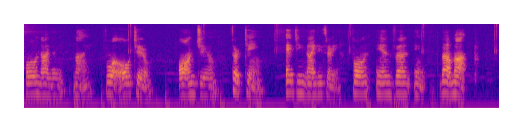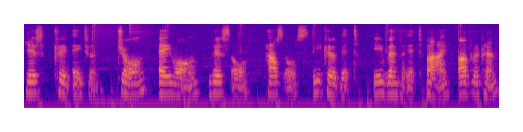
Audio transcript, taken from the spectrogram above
499402 on June 13, 1893 for inventing the map. His creation, John A. Long, Vessel household equipment invented by African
